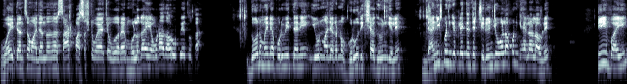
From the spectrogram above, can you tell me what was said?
वय त्यांचं माझ्या अंदाजानं साठ पासष्ट वयाच्या वर आहे. मुलगा एवढा दारू पित होता. दोन महिन्यापूर्वी त्यांनी येऊन माझ्याकडनं गुरु दीक्षा घेऊन गेले. त्यांनी पण घेतले. त्यांच्या चिरंजीवाला पण घ्यायला लावले. ती बाई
